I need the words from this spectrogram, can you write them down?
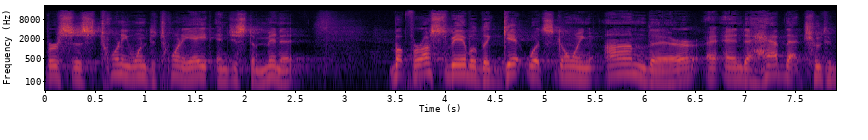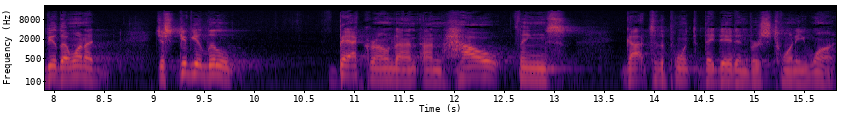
verses 21 to 28 in just a minute. But for us to be able to get what's going on there and to have that truth revealed, I want to just give you a little background on, on how things got to the point that they did in verse 21.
